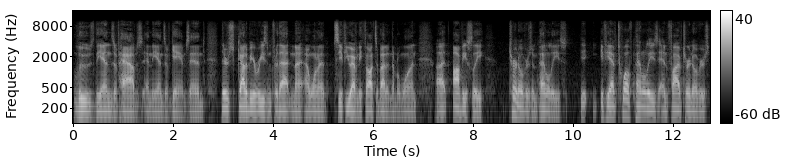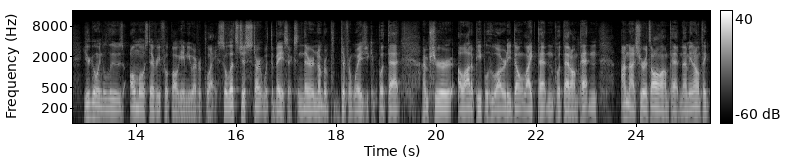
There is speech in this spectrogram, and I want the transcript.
lose the ends of halves and the ends of games, and there's got to be a reason for that, and I, I want to see if you have any thoughts about it. Number one, uh, obviously, turnovers and penalties if you have 12 penalties and five turnovers, you're going to lose almost every football game you ever play. So let's just start with the basics. And there are a number of different ways you can put that. I'm sure a lot of people who already don't like Pettine put that on Pettine. I'm not sure it's all on Pettine. I mean, I don't think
